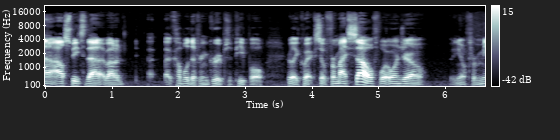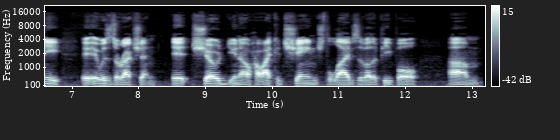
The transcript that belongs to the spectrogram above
I'll speak to that about a, a couple different groups of people really quick. So for myself, what Orange Arrow, you know, for me, it, it was direction. It showed, you know, how I could change the lives of other people um,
